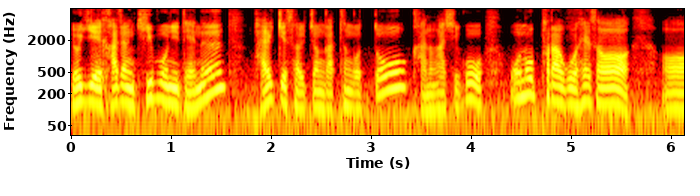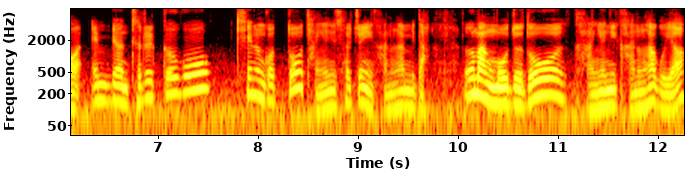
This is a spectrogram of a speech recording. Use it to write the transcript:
여기에 가장 기본이 되는 밝기 설정 같은 것도 가능하시고 온오프라고 해서 어, 앰비언트를 끄고 키는 것도 당연히 설정이 가능합니다. 음악 모드도 당연히 가능하고요.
